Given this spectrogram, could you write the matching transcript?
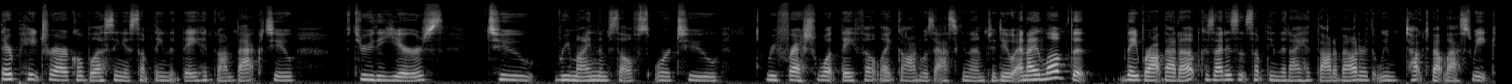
their patriarchal blessing is something that they had gone back to through the years to remind themselves or to refresh what they felt like God was asking them to do. And I love that they brought that up because that isn't something that I had thought about or that we talked about last week.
